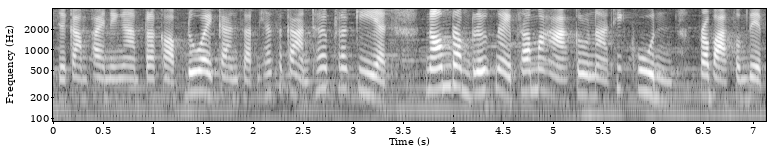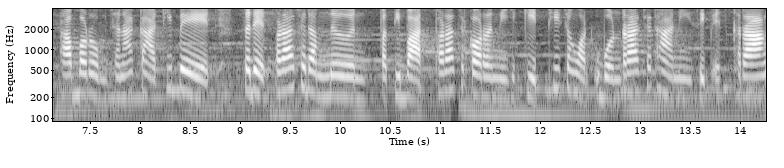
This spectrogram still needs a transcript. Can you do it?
ิจกรรมภายในงานประกอบด้วยการจัดนิทรรศการเทิดพระเกียรติ น้อมรำลึกลึกในพระมหากรุณาธิคุณ พระบาทสมเด็จพระบรมชนากาธิเบศร เสด็จพระราชดำเนิน ปฏิบัติพระราชกรณียกิจที่จังหวัดอุบลราชธานี 11 ครั้ง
